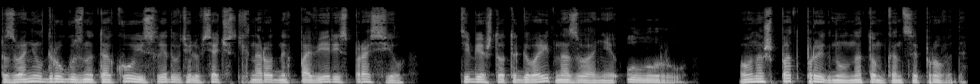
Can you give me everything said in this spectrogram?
Позвонил другу-знатоку и исследователю всяческих народных поверий, спросил, «Тебе что-то говорит название Улуру?» Он аж подпрыгнул на том конце провода.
